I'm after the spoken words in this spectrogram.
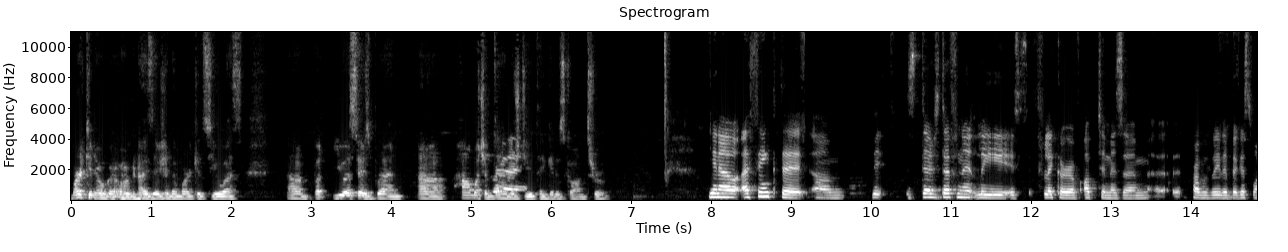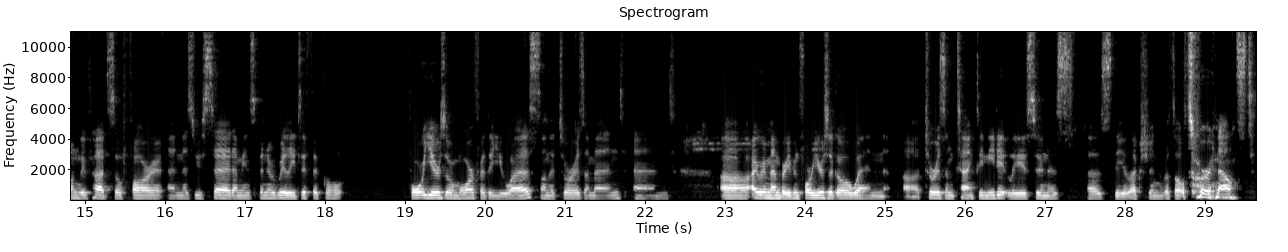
marketing organization that markets us um, but usa's brand uh, how much of damage do you think it has gone through? You know i think that um, it, there's definitely a flicker of optimism uh, probably the biggest one we've had so far. And as you said i mean it's been a really difficult four years or more for the US on the tourism end. And uh, I remember even four years ago when uh, tourism tanked immediately as soon as, as the election results were announced.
